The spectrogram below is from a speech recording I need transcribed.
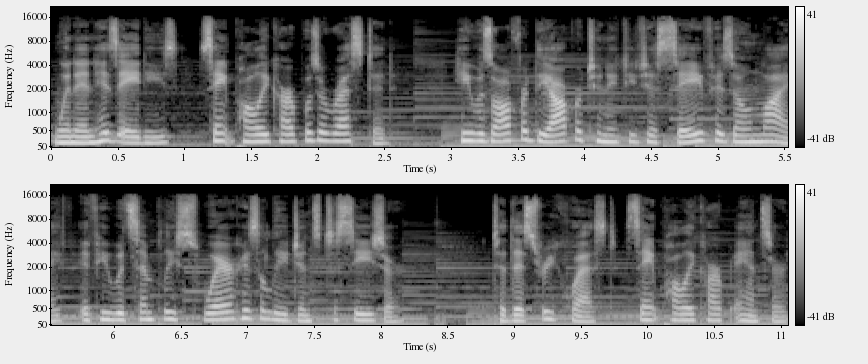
When in his 80s, St. Polycarp was arrested. He was offered the opportunity to save his own life if he would simply swear his allegiance to Caesar. To this request, St. Polycarp answered,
